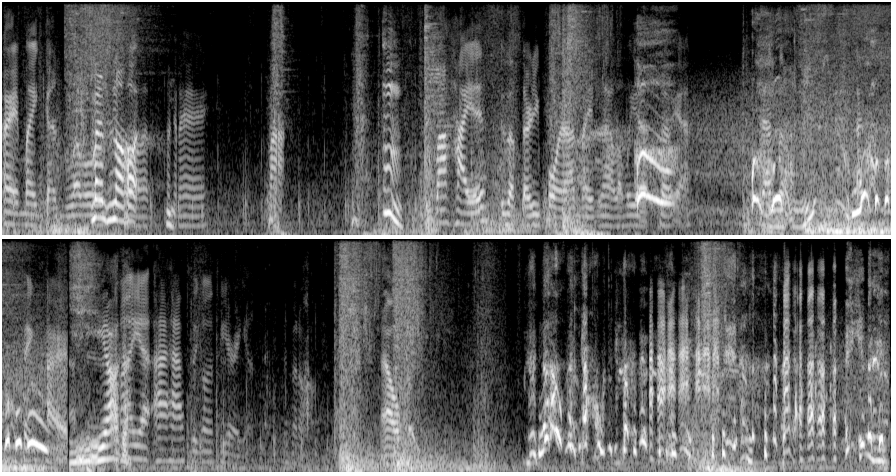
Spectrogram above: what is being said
Alright, my gun level. Man's not hot. Fucking A. My, Mm. my highest is a 34 and I'm not even that level yet, so yeah. That's a big higher. Yeah. Uh, yeah, I have to go into here again. It's been a while. Ow.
